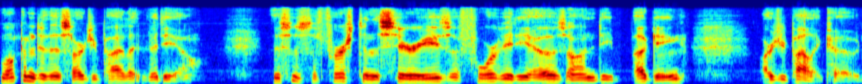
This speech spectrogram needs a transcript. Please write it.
Welcome to this ArduPilot video. This is the first in the series of four videos on debugging ArduPilot code.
